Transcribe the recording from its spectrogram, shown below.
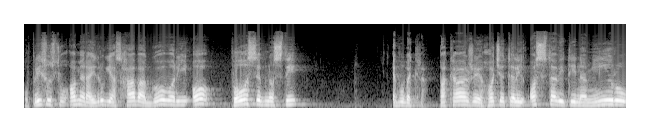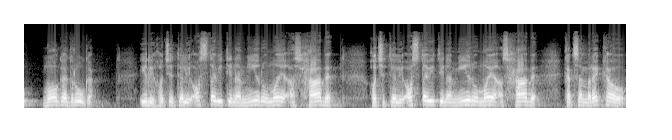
u prisustvu Omera i drugih ashaba govori o posebnosti Ebu Bekra. Pa kaže, hoćete li ostaviti na miru moga druga? Ili hoćete li ostaviti na miru moje ashabe? Hoćete li ostaviti na miru moje ashabe? Kad sam rekao,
